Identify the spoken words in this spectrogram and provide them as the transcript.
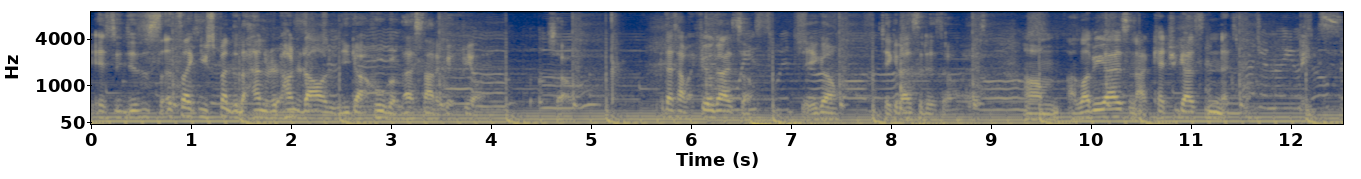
It's it's, it's like you spent the hundred hundred dollars and you got Hugo. That's not a good feeling. So that's how I feel, guys. So there you go. Take it as it is, though. Um, I love you guys, and I'll catch you guys in the next one. Peace.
